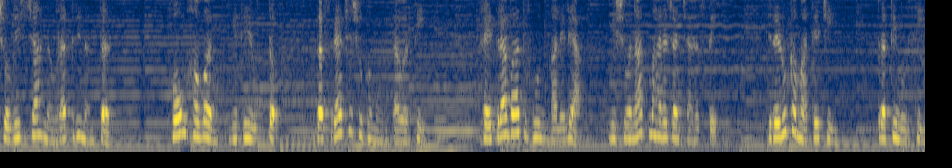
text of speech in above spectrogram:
चोवीसच्या नवरात्रीनंतर होम हवन विधियुक्त दसऱ्याच्या शुभ मुहूर्तावरती हैदराबादहून आलेल्या विश्वनाथ महाराजांच्या हस्ते रेणुका मातेची प्रतिमूर्ती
